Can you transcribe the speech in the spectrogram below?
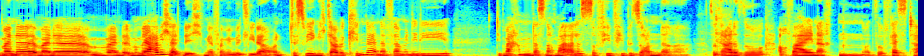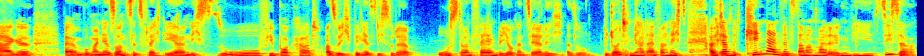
meine, meine, meine, mehr habe ich halt nicht, mehr Familienmitglieder. Und deswegen, ich glaube, Kinder in der Familie, die, die machen das nochmal alles so viel, viel besonderer. So gerade so auch Weihnachten und so Festtage, ähm, wo man ja sonst jetzt vielleicht eher nicht so viel Bock hat. Also ich bin jetzt nicht so der Ostern-Fan, bin ich auch ganz ehrlich. Also bedeutet mir halt einfach nichts. Aber ich glaube, mit Kindern wird es dann nochmal irgendwie süßer.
